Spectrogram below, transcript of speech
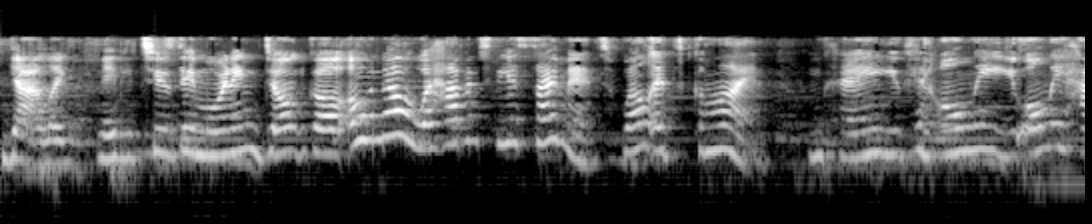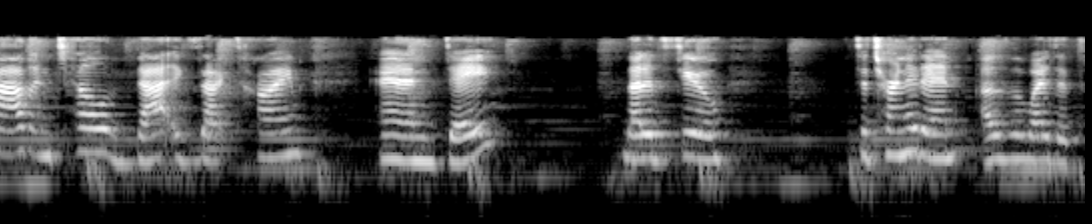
yeah, like maybe Tuesday morning, don't go, oh no, what happened to the assignment? Well, it's gone. Okay, you can only, you only have until that exact time and day that it's due to turn it in. Otherwise, it's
